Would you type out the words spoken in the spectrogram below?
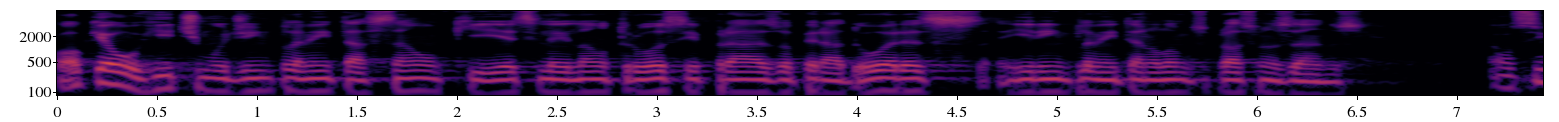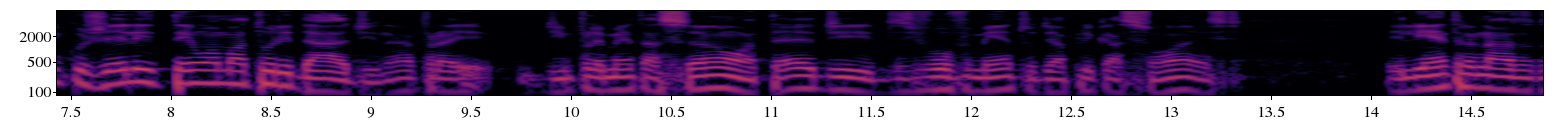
Qual que é o ritmo de implementação que esse leilão trouxe para as operadoras irem implementando ao longo dos próximos anos? Então, o 5G ele tem uma maturidade né, pra, de implementação, até de desenvolvimento de aplicações. Ele entra na,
